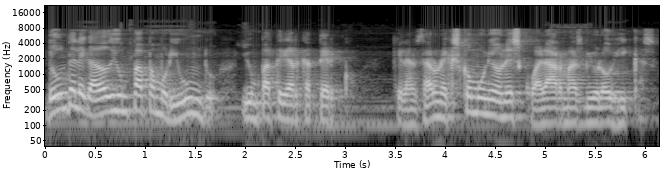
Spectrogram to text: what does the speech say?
de un delegado de un papa moribundo y un patriarca terco, que lanzaron excomuniones cual armas biológicas.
